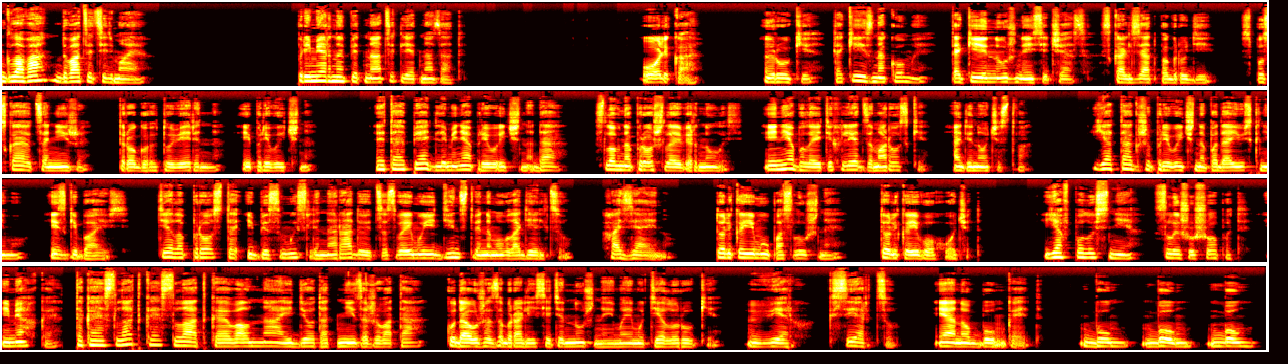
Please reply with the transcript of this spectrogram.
Глава двадцать седьмая. Примерно пятнадцать лет назад. Олька. Руки, такие знакомые, такие нужные сейчас, скользят по груди, спускаются ниже, трогают уверенно и привычно. Это опять для меня привычно, да, словно прошлое вернулось, и не было этих лет заморозки, одиночества. Я также привычно подаюсь к нему, изгибаюсь, Тело просто и бессмысленно радуется своему единственному владельцу, хозяину. Только ему послушное, только его хочет. Я в полусне, слышу шепот, и мягкая, такая сладкая-сладкая волна идет от низа живота, куда уже забрались эти нужные моему телу руки, вверх, к сердцу, и оно бумкает. Бум, бум, бум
